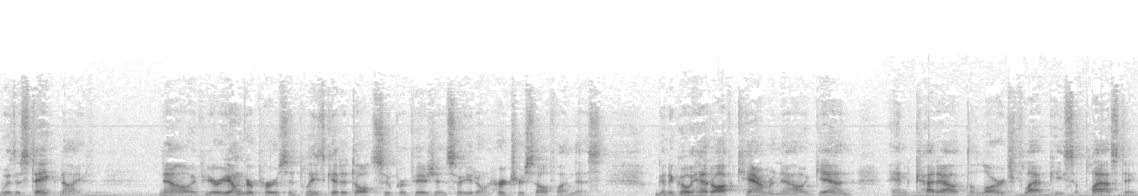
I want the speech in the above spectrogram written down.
with a steak knife. Now, if you're a younger person, please get adult supervision so you don't hurt yourself on this. I'm going to go ahead off camera now again and cut out the large flat piece of plastic.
